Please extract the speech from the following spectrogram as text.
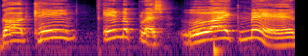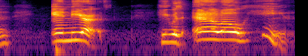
God came in the flesh like man in the earth. He was Elohim.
